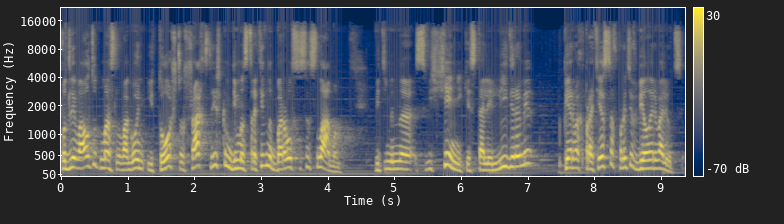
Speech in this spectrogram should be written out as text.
Подливал тут масло в огонь и то, что шах слишком демонстративно боролся с исламом, ведь именно священники стали лидерами первых протестов против Белой революции.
